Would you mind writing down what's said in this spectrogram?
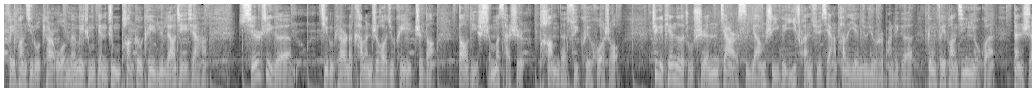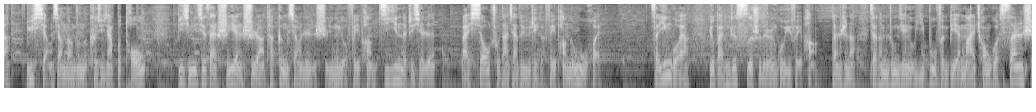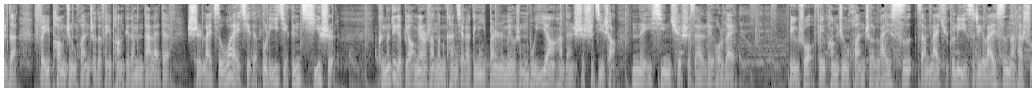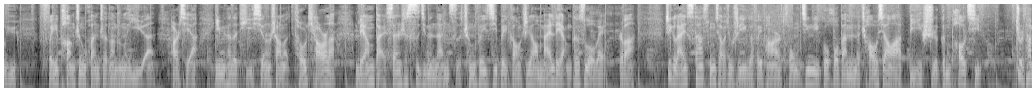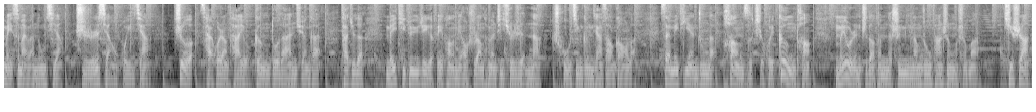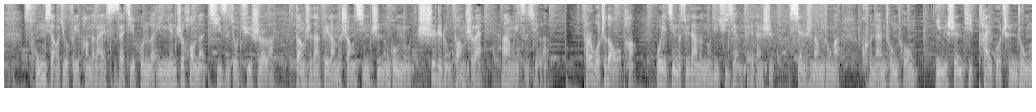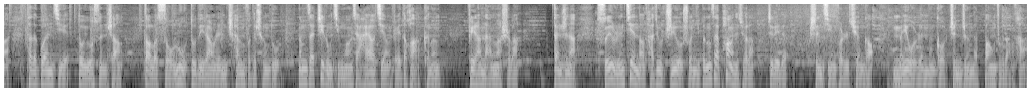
肥胖纪录片，我们为什么变得这么胖？各位可以去了解一下哈。其实这个纪录片呢，看完之后就可以知道到底什么才是胖的罪魁祸首。这个片子的主持人加尔斯杨是一个遗传学家，他的研究就是把这个跟肥胖基因有关。但是啊，与想象当中的科学家不同，比起那些在实验室啊，他更想认识拥有肥胖基因的这些人，来消除大家对于这个肥胖的误会。在英国呀，有百分之四十的人过于肥胖，但是呢，在他们中间有一部分 BMI 超过三十的肥胖症患者的肥胖给他们带来的是来自外界的不理解跟歧视。可能这个表面上他们看起来跟一般人没有什么不一样哈，但是实际上内心却是在流泪。比如说肥胖症患者莱斯，咱们来举个例子。这个莱斯呢，他属于肥胖症患者当中的一员，而且啊，因为他的体型上了头条了，两百三十四斤的男子乘飞机被告知要买两个座位，是吧？这个莱斯他从小就是一个肥胖儿童，经历过伙伴们的嘲笑啊、鄙视跟抛弃，就是他每次买完东西啊，只想回家。这才会让他有更多的安全感。他觉得媒体对于这个肥胖的描述，让他们这群人呢处境更加糟糕了。在媒体眼中的胖子只会更胖，没有人知道他们的生命当中发生了什么。其实啊，从小就肥胖的莱斯在结婚了一年之后呢，妻子就去世了。当时他非常的伤心，只能够用吃这种方式来安慰自己了。他说：“我知道我胖，我也尽了最大的努力去减肥，但是现实当中啊，困难重重，因为身体太过沉重了，他的关节都有损伤，到了走路都得让人搀扶的程度。那么在这种情况下还要减肥的话，可能非常难了，是吧？但是呢，所有人见到他就只有说你不能再胖下去了这类的申请或者劝告，没有人能够真正的帮助到他。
